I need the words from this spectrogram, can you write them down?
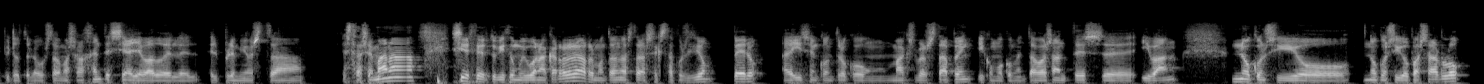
piloto le ha gustado más a la gente. Se ha llevado el, el, premio esta, esta semana. Sí es cierto que hizo muy buena carrera, remontando hasta la sexta posición, pero ahí se encontró con Max Verstappen y como comentabas antes, eh, Iván, no consiguió, no consiguió pasarlo.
